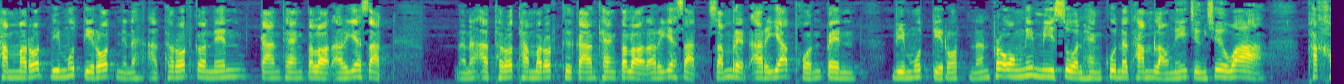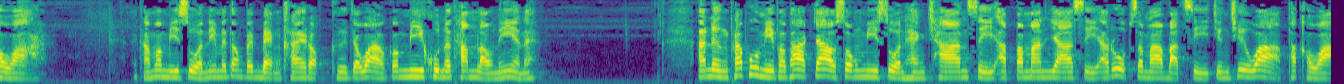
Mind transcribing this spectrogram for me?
ธรรมรสวิมุตติรสเนี่ยนะอัทธรสก็เน้นการแทงตลอดอริยสัจนะนะอัทธรสธรรมรสคือการแทงตลอดอริยสัจสำเร็จอริยผลเป็นวิมุตติรสนั้น พระองค์นี่มีส่วนแห่งคุณธรรมเหล่านี้จึงชื่อว่า พักวาคำว่ามีส่วนนี้ไม่ต้องไปแบ่งใครหรอกคือจะว่าก็มีคุณธรรมเหล่านี้นะอันหนึ่งพระผู้มีพระภาคเจ้าทรงมีส่วนแห่งฌานสี่อัปปมัญญาสี่อรูปสมาบัติสี่จึงชื่อว่าพักวา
